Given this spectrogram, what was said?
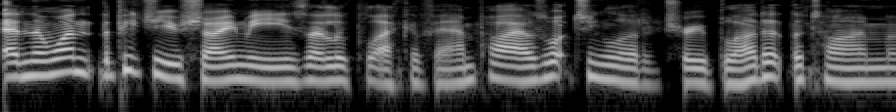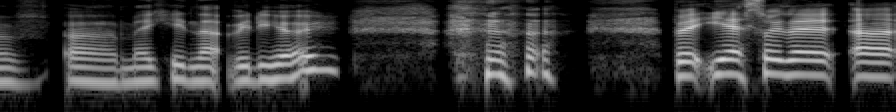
and the one the picture you've shown me is I look like a vampire. I was watching a lot of True Blood at the time of uh, making that video. but yeah, so the uh,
